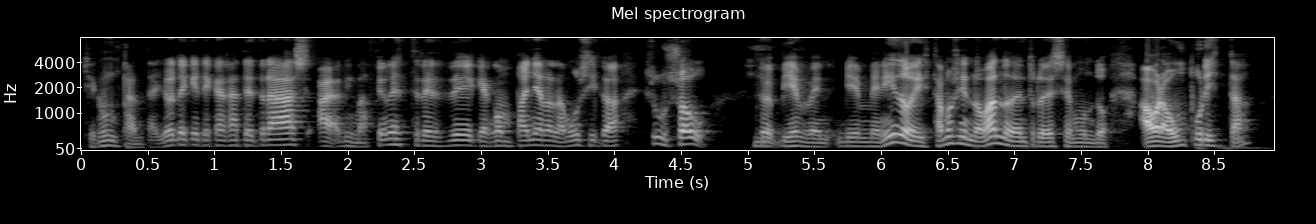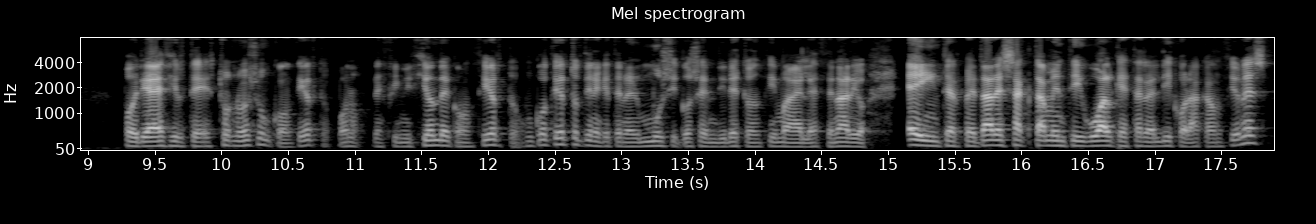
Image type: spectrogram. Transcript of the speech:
tiene un pantallote que te cagas detrás, animaciones 3D que acompañan a la música. Es un show. Entonces, bienven- bienvenido y estamos innovando dentro de ese mundo. Ahora, un purista podría decirte, esto no es un concierto. Bueno, definición de concierto. Un concierto tiene que tener músicos en directo encima del escenario e interpretar exactamente igual que está en el disco las canciones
